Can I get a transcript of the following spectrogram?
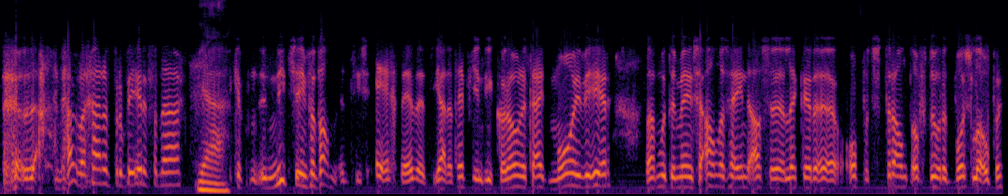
nou, we gaan het proberen vandaag. Ja. Ik heb niets in verband. Het is echt, hè. Dat, ja, dat heb je in die coronatijd. Mooi weer. Waar moeten mensen anders heen als ze lekker eh, op het strand of door het bos lopen?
